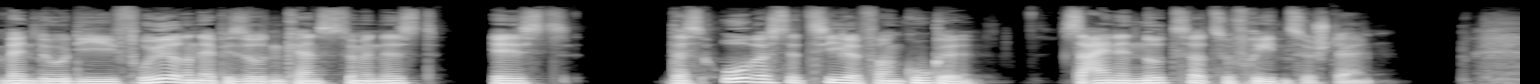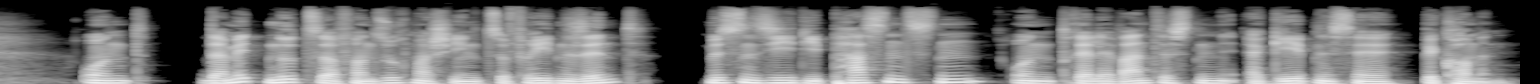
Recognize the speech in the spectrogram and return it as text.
wenn du die früheren Episoden kennst zumindest, ist das oberste Ziel von Google, seine Nutzer zufriedenzustellen. Und damit Nutzer von Suchmaschinen zufrieden sind, müssen sie die passendsten und relevantesten Ergebnisse bekommen.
